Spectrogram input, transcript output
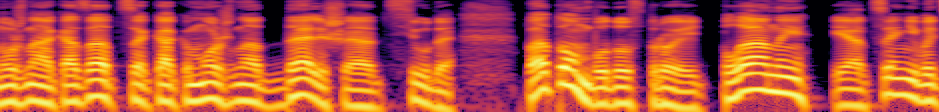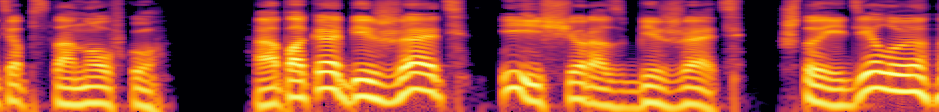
Нужно оказаться как можно дальше отсюда. Потом буду строить планы и оценивать обстановку. А пока бежать и еще раз бежать. Что и делаю,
